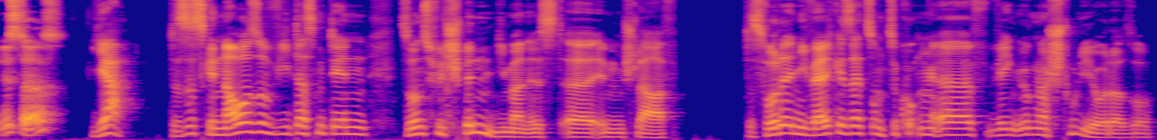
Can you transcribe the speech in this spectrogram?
Ist das? Ja, das ist genauso wie das mit den so und so viel Spinnen, die man isst äh, im Schlaf. Das wurde in die Welt gesetzt, um zu gucken, äh, wegen irgendeiner Studie oder so.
